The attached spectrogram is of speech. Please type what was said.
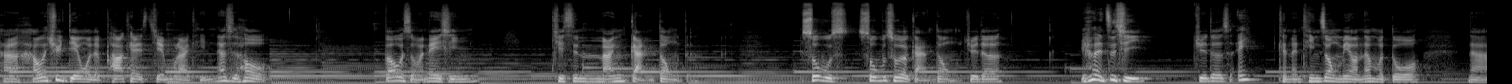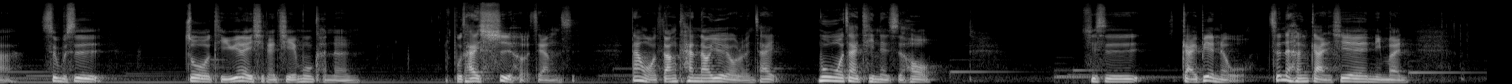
还还会去点我的 podcast 节目来听，那时候不知道为什么内心其实蛮感动的，说不说不出的感动，觉得原本自己觉得是哎，可能听众没有那么多，那是不是做体育类型的节目可能不太适合这样子？但我当看到又有人在默默在听的时候，其实改变了我，真的很感谢你们。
